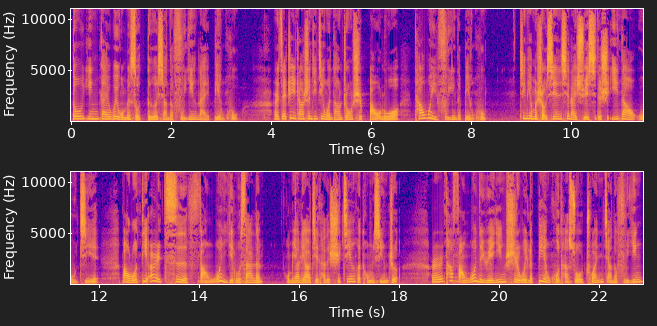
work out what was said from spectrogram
都应该为我们所得享的福音来辩护。而在这一章圣经经文当中，是保罗他为福音的辩护。今天我们首先先来学习的是一到五节，保罗第二次访问耶路撒冷，我们要了解他的时间和同行者，而他访问的原因是为了辩护他所传讲的福音，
